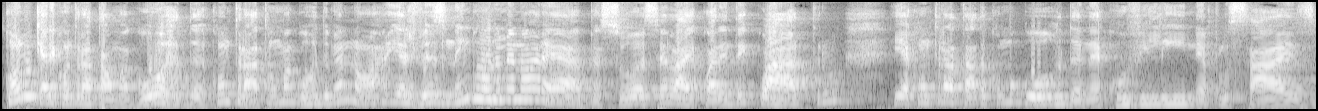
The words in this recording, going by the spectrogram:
Quando querem contratar uma gorda, contratam uma gorda menor. E às vezes nem gorda menor é. A pessoa, sei lá, é 44 e é contratada como gorda, né? Curvilínea, plus size.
